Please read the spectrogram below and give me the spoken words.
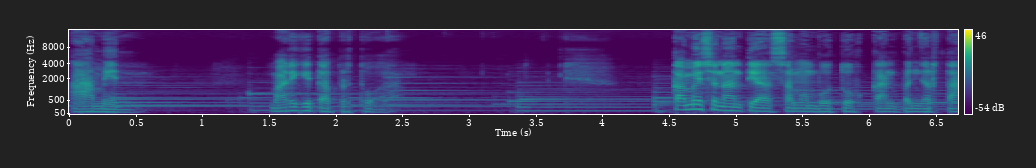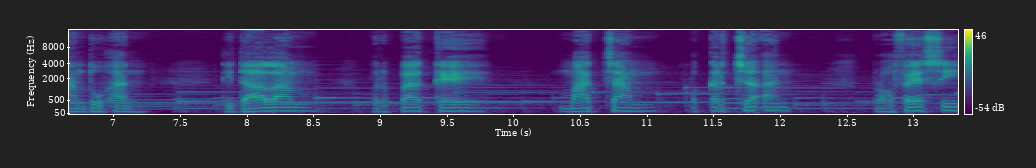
Amin. Mari kita berdoa. Kami senantiasa membutuhkan penyertaan Tuhan di dalam berbagai macam pekerjaan, profesi,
